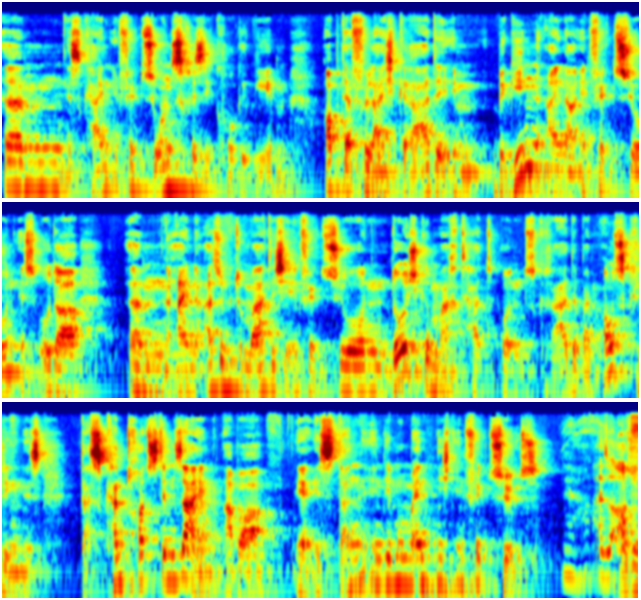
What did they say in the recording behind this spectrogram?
ähm, ist kein Infektionsrisiko gegeben. Ob der vielleicht gerade im Beginn einer Infektion ist oder ähm, eine asymptomatische Infektion durchgemacht hat und gerade beim Ausklingen ist, das kann trotzdem sein, aber er ist dann in dem Moment nicht infektiös. Ja, also auch also,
